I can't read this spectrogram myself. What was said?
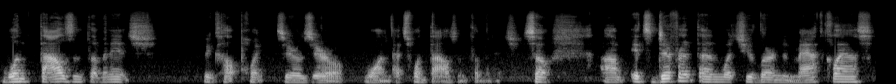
one thousandth of an inch, we call it 0.001. That's one thousandth of an inch. So um, it's different than what you learned in math class,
